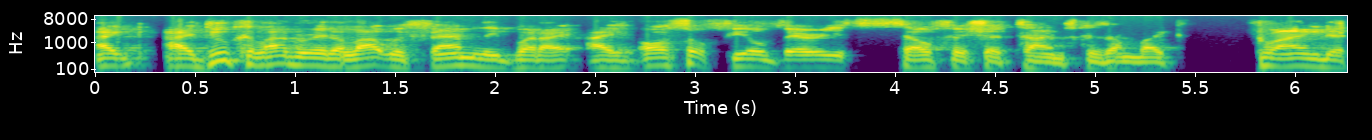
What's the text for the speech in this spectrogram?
I I do collaborate a lot with family, but I I also feel very selfish at times because I'm like trying to.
